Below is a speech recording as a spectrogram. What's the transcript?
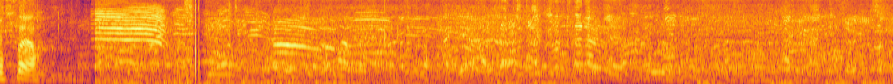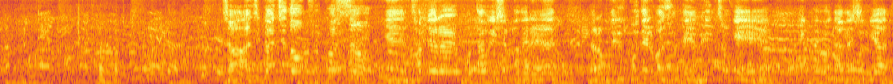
없어요. 자 아직까지도 풀코스 예, 참여를 못하고 계신 분들은 여러분들이 무대를 봤을 때 왼쪽에 핑크로 나가시면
